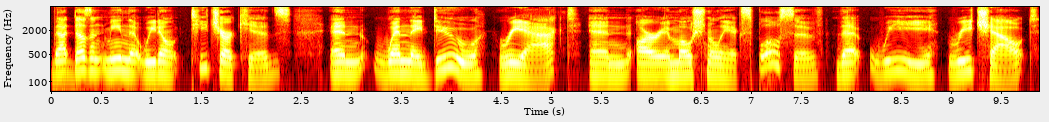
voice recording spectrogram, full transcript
that doesn't mean that we don't teach our kids. And when they do react and are emotionally explosive, that we reach out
